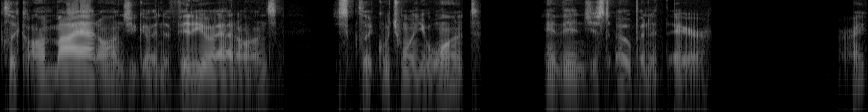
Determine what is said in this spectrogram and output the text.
click on My Add-ons, you go into Video Add-ons, just click which one you want, and then just open it there. All right,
